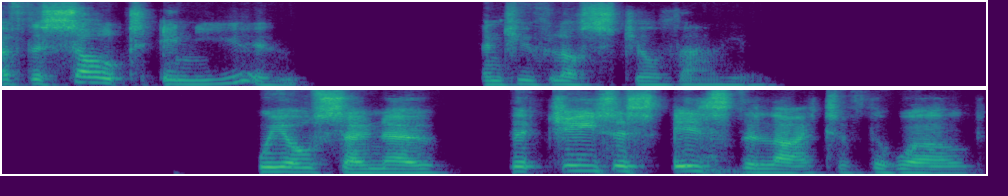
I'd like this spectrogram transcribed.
of the salt in you, and you've lost your value. We also know that Jesus is the light of the world.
